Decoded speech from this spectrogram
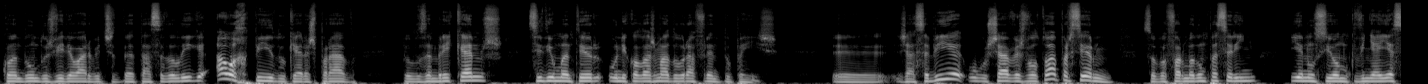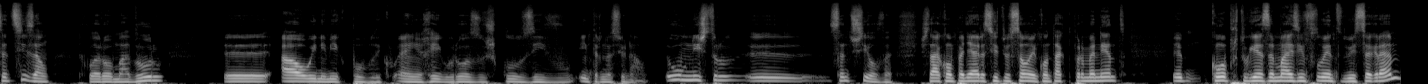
quando um dos vídeo-árbitros da Taça da Liga, ao arrepio do que era esperado pelos americanos, decidiu manter o Nicolás Maduro à frente do país. Uh, já sabia, Hugo Chávez voltou a aparecer-me sob a forma de um passarinho e anunciou-me que vinha aí essa decisão, declarou Maduro uh, ao inimigo público, em rigoroso exclusivo internacional. O ministro Santos Silva está a acompanhar a situação em contacto permanente com a portuguesa mais influente do Instagram,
